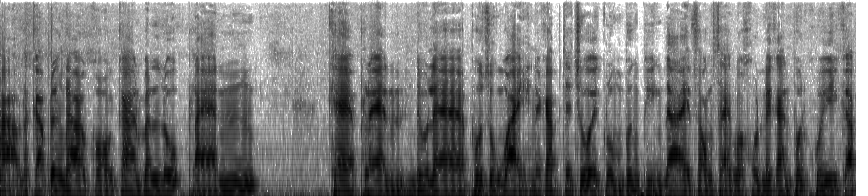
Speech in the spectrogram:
ข่าวนะครับ เรื่องราวของการบรรลุแผนแคร์แพลนดูแลผู้สูงวัยนะครับจะช่วยกลุ่มพึ่งพิงได้ 2 0 0แสนกว่าคนด้วยการพูดคุยกับ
